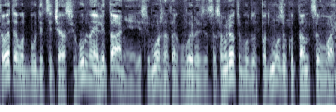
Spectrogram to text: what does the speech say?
то это вот будет сейчас фигурное летание, если можно так выразиться. Самолеты будут под музыку танцевать.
